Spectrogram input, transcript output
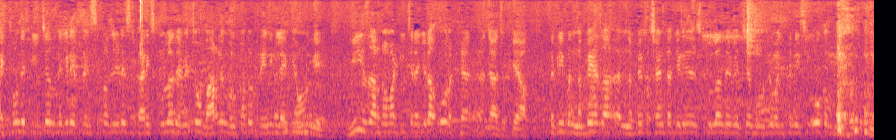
ਇੱਥੋਂ ਦੇ ਟੀਚਰਸ ਦੇ ਜਿਹੜੇ ਪ੍ਰਿੰਸੀਪਲ ਜਿਹੜੇ ਸਰਕਾਰੀ ਸਕੂਲਾਂ ਦੇ ਵਿੱਚ ਉਹ ਬਾਹਰਲੇ ਮੁਲਕਾਂ ਤੋਂ ਟ੍ਰੇਨਿੰਗ ਲੈ ਕੇ ਆਉਣਗੇ 20000 ਨਵਾਂ ਟੀਚਰ ਹੈ ਜਿਹੜਾ ਉਹ ਰੱਖਿਆ ਜਾ ਚੁੱਕਿਆ। ਤਕਰੀਬਨ 90000 90% ਜਿਹੜੇ ਸਕੂਲਾਂ ਦੇ ਵਿੱਚ ਬੋਰਡ ਦੀ ਜਿੱਥੇ ਨਹੀਂ ਸੀ, ਉਹ ਕੰਪਲੀਟ ਹੋ ਚੁੱਕੀ।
